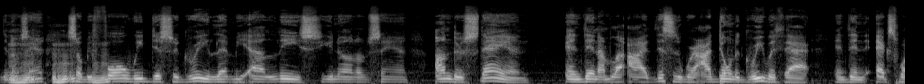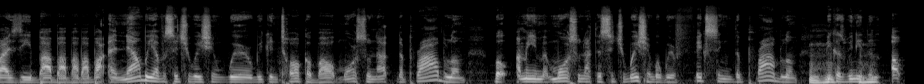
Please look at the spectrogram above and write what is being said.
You know what I'm mm-hmm. saying? so before we disagree, let me at least, you know what I'm saying, understand. And then I'm like, all right, this is where I don't agree with that. And then X, Y, Z, blah, blah, blah, blah, blah. And now we have a situation where we can talk about more so not the problem, but I mean, more so not the situation, but we're fixing the problem mm-hmm, because we need to mm-hmm. up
